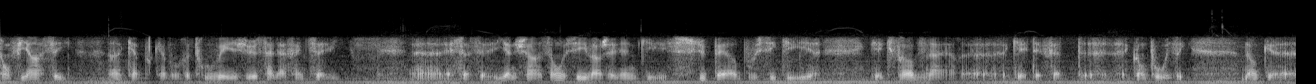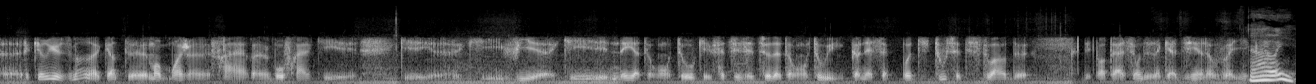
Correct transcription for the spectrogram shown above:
son, fiancé, qu'elle va retrouver juste à la fin de sa vie. Euh, il y a une chanson aussi, Evangeline, qui est superbe aussi, qui, est extraordinaire, euh, qui a été faite, euh, composée. Donc, curieusement, quand moi, j'ai un frère, un beau-frère qui, vit, qui est né à Toronto, qui a fait ses études à Toronto, il connaissait pas du tout cette histoire de déportation des Acadiens, là, vous voyez. Ah oui.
